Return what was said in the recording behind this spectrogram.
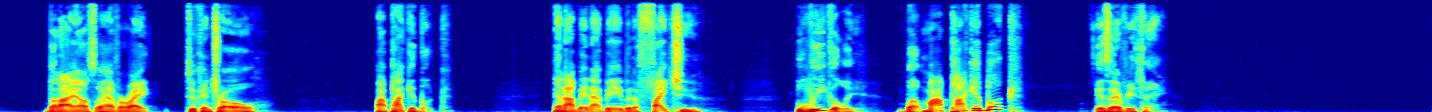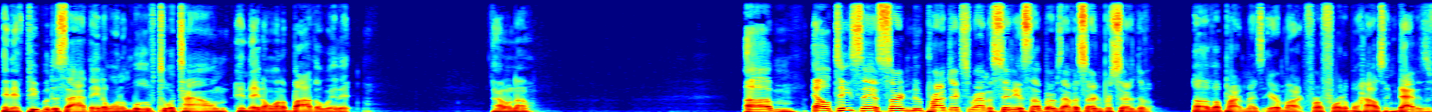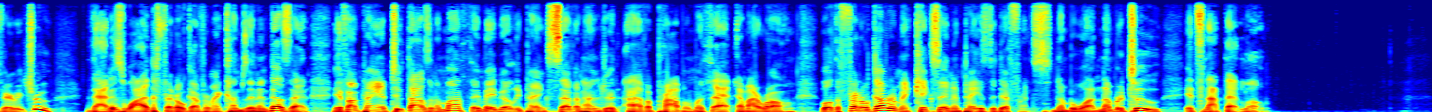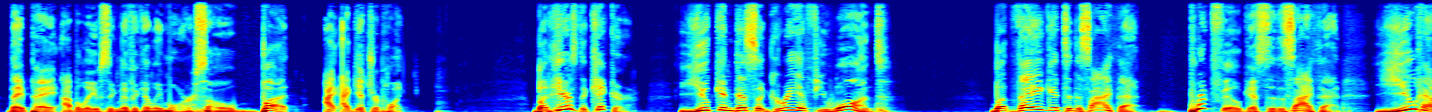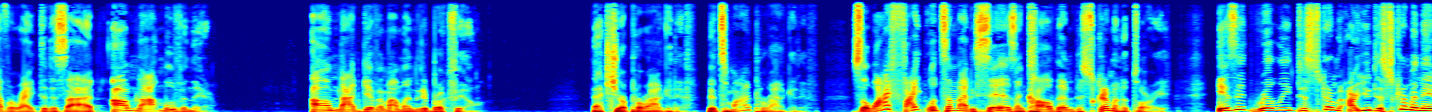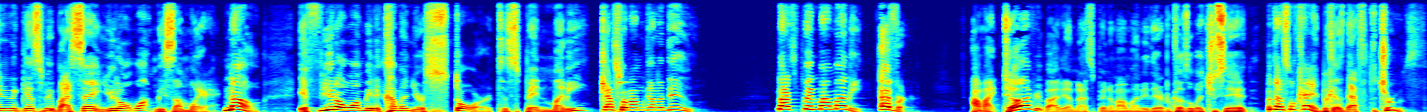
but I also have a right to control my pocketbook. And I may not be able to fight you legally, but my pocketbook is everything. And if people decide they don't want to move to a town and they don't want to bother with it, I don't know. Um, LT says certain new projects around the city and suburbs have a certain percentage of, of apartments earmarked for affordable housing. That is very true. That is why the federal government comes in and does that. If I'm paying two thousand a month, they may be only paying seven hundred. I have a problem with that. Am I wrong? Well, the federal government kicks in and pays the difference. Number one. Number two, it's not that low. They pay, I believe, significantly more. So, but I, I get your point. But here's the kicker you can disagree if you want, but they get to decide that. Brookfield gets to decide that. You have a right to decide, I'm not moving there. I'm not giving my money to Brookfield. That's your prerogative. It's my prerogative. So why fight what somebody says and call them discriminatory? Is it really discriminate? Are you discriminating against me by saying you don't want me somewhere? No. If you don't want me to come in your store to spend money, guess what I'm going to do? Not spend my money ever. I might tell everybody I'm not spending my money there because of what you said, but that's okay because that's the truth.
